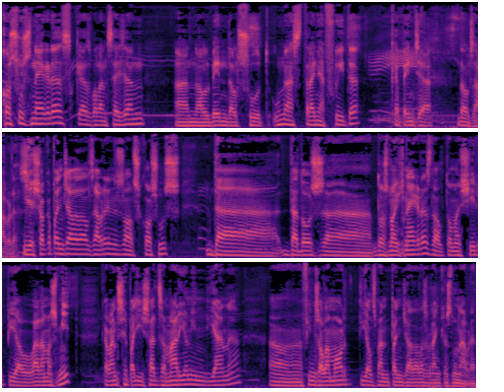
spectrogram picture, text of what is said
Cossos negres que es balancegen en el vent del sud. Una estranya fruita que penja dels arbres. I això que penjava dels arbres és els cossos de, de dos, uh, dos nois negres, del Thomas Shirp i l'Adam Smith, que van ser pallissats a Marion, Indiana, uh, fins a la mort i els van penjar de les branques d'un arbre.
